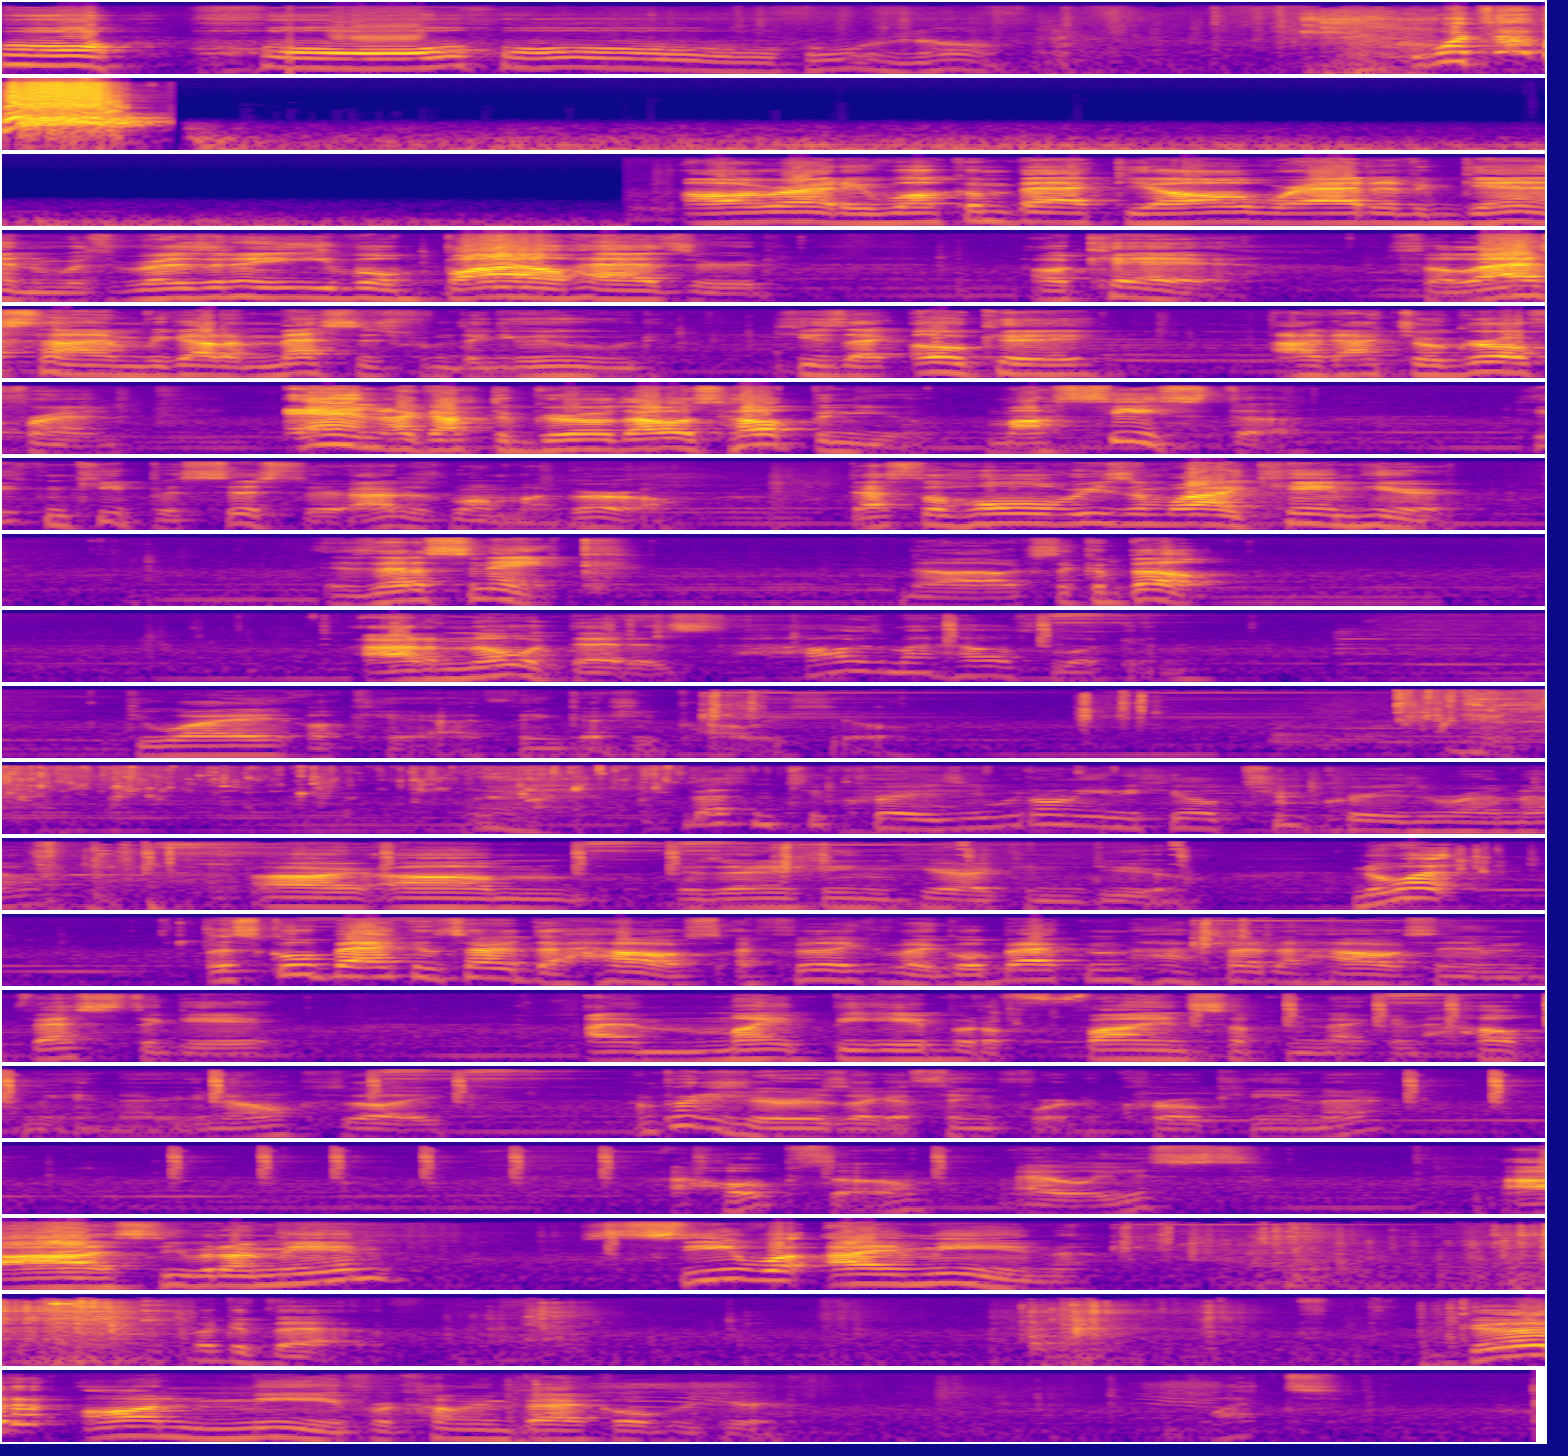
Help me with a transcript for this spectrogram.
Oh, oh, oh, oh, no. What? Ah! Alrighty, welcome back, y'all. We're at it again with Resident Evil Biohazard. Okay, so last time we got a message from the dude. He's like, okay, I got your girlfriend. And I got the girl that was helping you. My sister. He can keep his sister. I just want my girl. That's the whole reason why I came here. Is that a snake? No, looks like a belt. I don't know what that is. How is my health looking? Do I? Okay, I think I should probably heal. Nothing too crazy. We don't need to heal too crazy right now. Alright, um, is there anything here I can do? You know what? Let's go back inside the house. I feel like if I go back inside the house and investigate, I might be able to find something that can help me in there, you know? Because, like, I'm pretty sure there's, like, a thing for the crow key in there. I hope so, at least. Ah, see what I mean? See what I mean? Look at that. Good on me for coming back over here. What?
